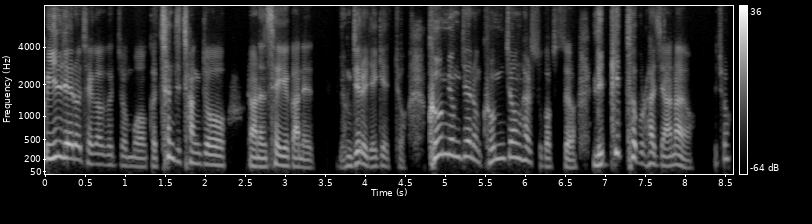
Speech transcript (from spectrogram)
그 일례로 제가 그좀뭐그 천지 창조라는 세계관에 명제를 얘기했죠. 그 명제는 검증할 수가 없어요. 리피터블 하지 않아요. 그죠?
